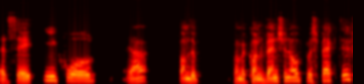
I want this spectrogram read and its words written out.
let's say equal yeah from the from a conventional perspective.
